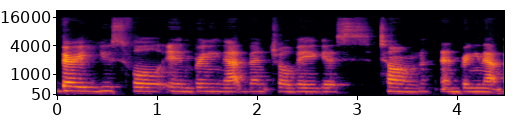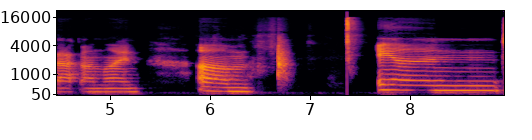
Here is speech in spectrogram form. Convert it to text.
very useful in bringing that ventral vagus tone and bringing that back online. Um, and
